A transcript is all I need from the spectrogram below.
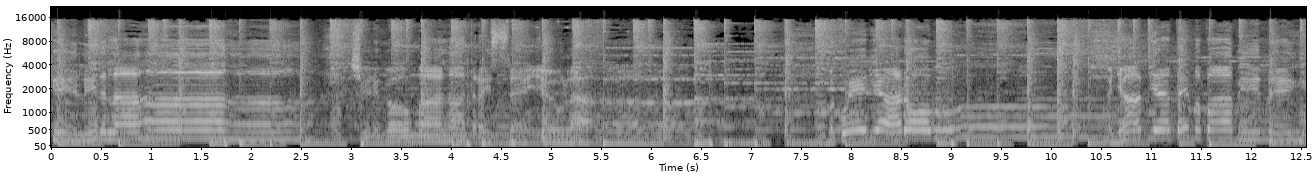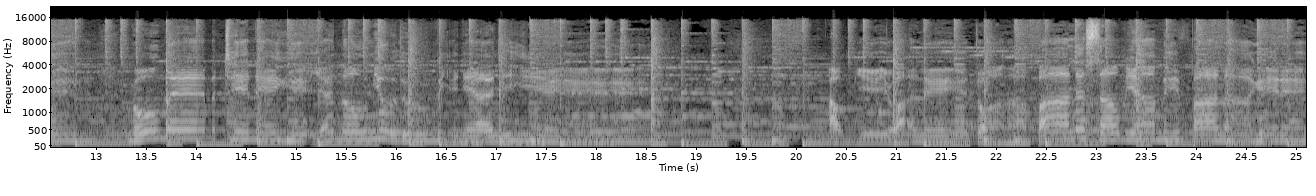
ခဲ့လေသလားရွှေတကုံမာလာတရိုက်ဆန်ယုံလားမကွဲပြတော့ဘူးအညာပြတ်တဲ့မပါပေမဲ့ငုံမဲမထင်နဲ့ရန်ကုန်မြို့သူမိအညာကြီးရဲ့အောက်ပြေရွာအလဲသွားပါလက်ဆောင်များမင်းပါလာခဲ့တယ်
